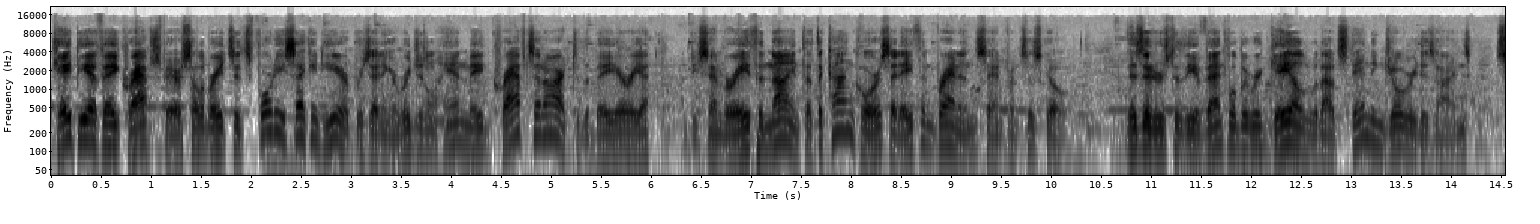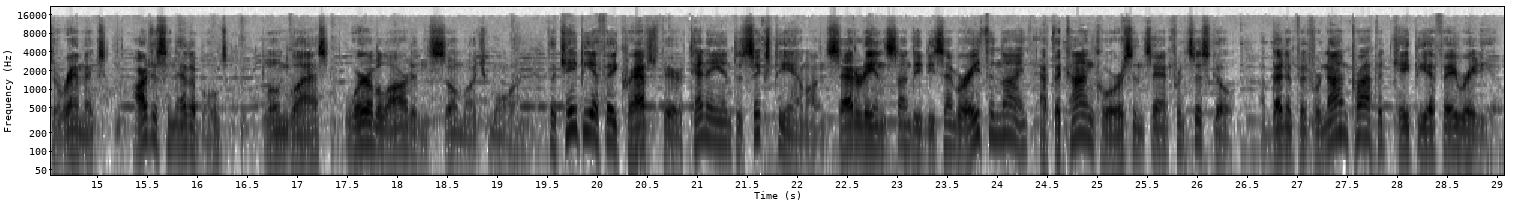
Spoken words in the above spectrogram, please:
The KPFA Crafts Fair celebrates its 42nd year, presenting original handmade crafts and art to the Bay Area on December 8th and 9th at the Concourse at 8th and Brannan, San Francisco. Visitors to the event will be regaled with outstanding jewelry designs, ceramics, artisan edibles, blown glass, wearable art, and so much more. The KPFA Crafts Fair, 10 a.m. to 6 p.m. on Saturday and Sunday, December 8th and 9th at the Concourse in San Francisco, a benefit for nonprofit KPFA Radio.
